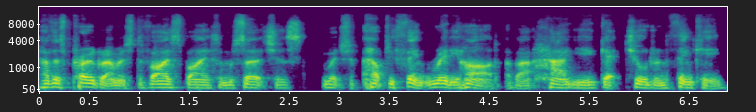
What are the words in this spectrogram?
have this program which devised by some researchers, which helped you think really hard about how you get children thinking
